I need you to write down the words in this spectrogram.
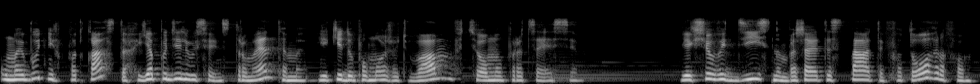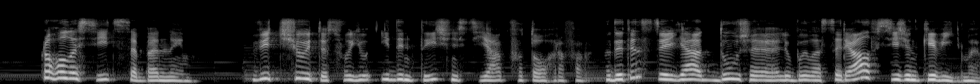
У майбутніх подкастах я поділюся інструментами, які допоможуть вам в цьому процесі. Якщо ви дійсно бажаєте стати фотографом, проголосіть себе ним. Відчуйте свою ідентичність як фотографа. В дитинстві я дуже любила серіал Всі жінки відьми.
